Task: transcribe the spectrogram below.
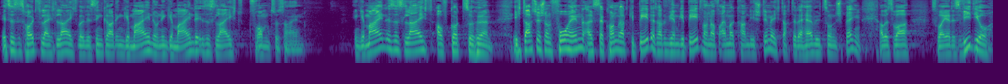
Jetzt ist es heute vielleicht leicht, weil wir sind gerade in Gemeinde und in Gemeinde ist es leicht, fromm zu sein. In Gemeinde ist es leicht, auf Gott zu hören. Ich dachte schon vorhin, als der Konrad gebetet hat und wir im Gebet waren, auf einmal kam die Stimme. Ich dachte, der Herr will zu uns sprechen. Aber es war, es war ja das Video.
